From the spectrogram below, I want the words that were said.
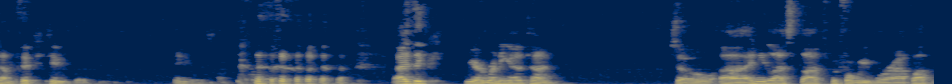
I'm 52, but anyways. I think we are running out of time. So, uh, any last thoughts before we wrap up?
